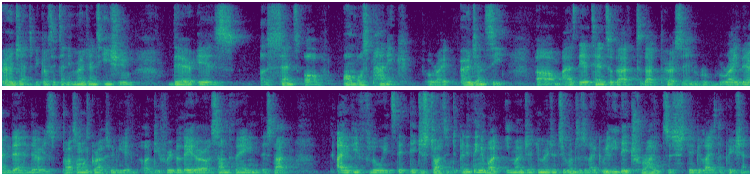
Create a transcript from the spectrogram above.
urgent, because it's an emergent issue, there is a sense of almost panic, all right, urgency um, as they attend to that to that person right there and then there is perhaps someone grabs maybe a, a defibrillator or something they start IV fluids they, they just start to do anything about emergent emergency rooms is like really they try to stabilize the patient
